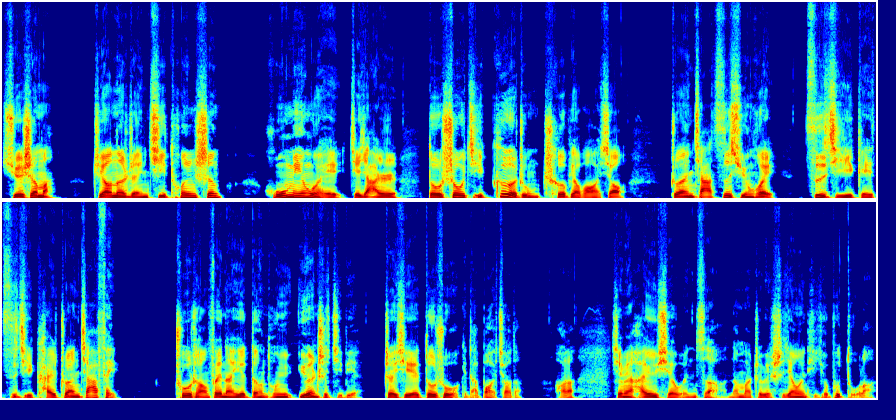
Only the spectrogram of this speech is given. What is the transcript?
学生嘛，只要能忍气吞声。胡明伟节假日都收集各种车票报销，专家咨询会自己给自己开专家费，出场费呢也等同于院士级别，这些都是我给他报销的。好了，下面还有一些文字啊，那么这位时间问题就不读了，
